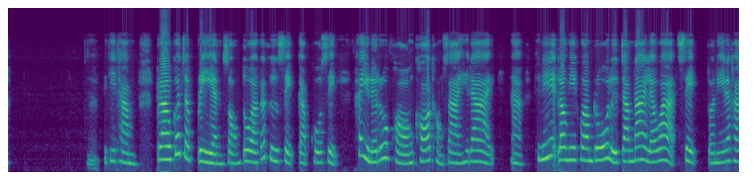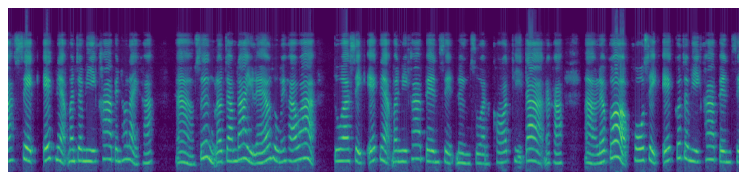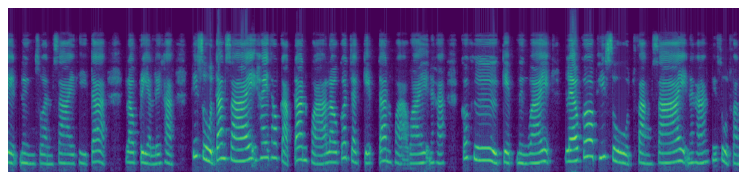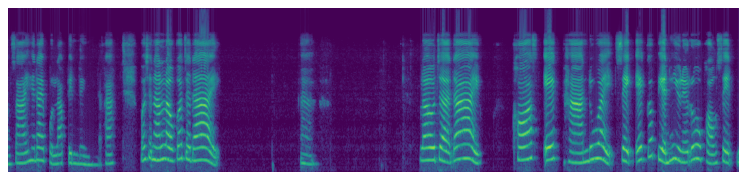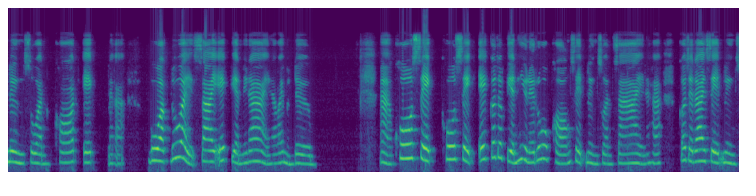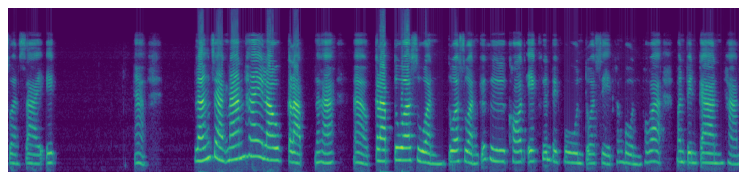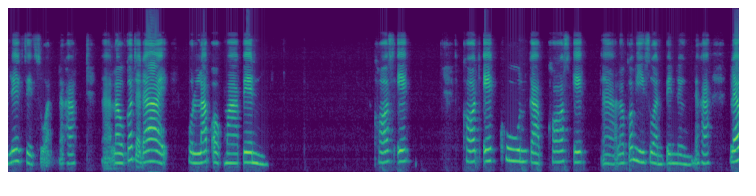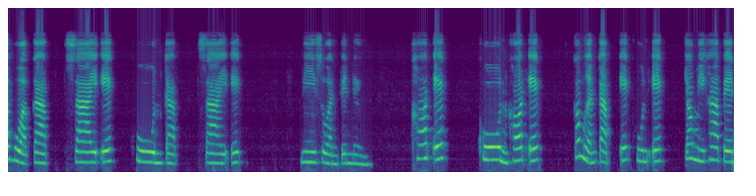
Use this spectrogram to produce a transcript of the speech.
วิธีทำเราก็จะเปลี่ยน 2 ตัวก็คือเซกกับโคเซกให้อยู่ในรูปของคอสของไซน์ให้ได้อ่าทีนี้เรามีความรู้หรือจำได้แล้วว่าเซกตัวนี้นะคะเซก x เนี่ยมันจะมีค่าเป็นเท่าไหร่คะอ่าซึ่งเราจำได้อยู่แล้วถูกไหมคะว่าตัวเซก x เนี่ยมันมีค่าเป็นเศษ1ส่วนคอสทีตานะคะ อ่าแล้วก็โคเซก x ก็จะมีค่าเป็นเศษ 1 ส่วนไซน์ทีตาเราเปลี่ยนเลยค่ะ พิสูจน์ด้านซ้ายให้เท่ากับด้านขวาเราก็จะเก็บด้านขวาไว้นะคะ ก็คือเก็บ 1 ไว้ แล้วก็พิสูจน์ฝั่งซ้ายนะคะ พิสูจน์ฝั่งซ้ายให้ได้ผลลัพธ์เป็น 1 นะคะ เพราะฉะนั้นเราก็จะได้อ่าเราจะได้ cos x หารด้วย sec x ก็เปลี่ยนให้อยู่ในรูปของเศษ 1 ส่วน cos x นะคะ บวกด้วย sin x เปลี่ยนไม่ได้นะไว้เหมือนเดิม อ่า cosec cosec x ก็จะเปลี่ยนให้อยู่ในรูปของเศษ 1 ส่วน sin นะคะ ก็จะได้เศษ 1 ส่วน sin x อ่า หลังจากนั้นให้เรากลับนะคะ อ้าวกลับตัวส่วนตัวส่วนก็คือ cos x ขึ้นไปคูณตัวเศษข้างบน เพราะว่ามันเป็นการหารเลขเศษส่วนนะคะอ่าเราก็จะได้ผลลัพธ์ออกมาเป็น cos x cos x คูณกับ cos x อ่าแล้วก็มีส่วนเป็น 1 นะคะ แล้วบวกกับ sin x คูณกับ sin x มีส่วนเป็น 1 cos x คูณ cos x ก็เหมือนกับ x คูณ x ย่อมมีค่าเป็น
